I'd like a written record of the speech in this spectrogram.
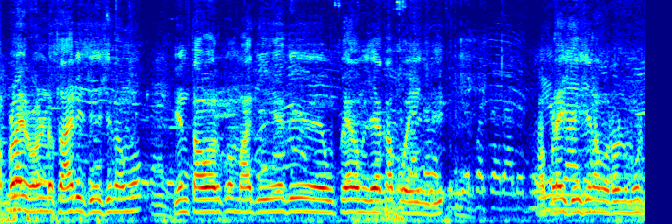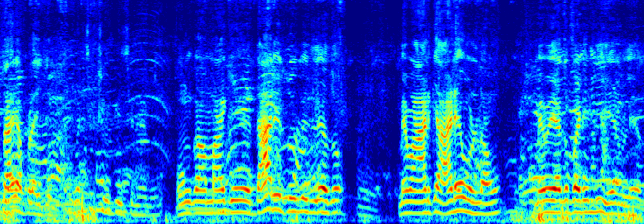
అప్లై రెండు సారి చేసినాము. ఇంతవరకు మాకు ఏది ఉపయోగం లేకపోయింది. అప్లై చేసినాము. రెండు మూడు సారి అప్లై చేసినాము. ఇంకా మాకు దారి చూపించలేదు. మేము ఆడికి ఆడే ఉన్నాము. మేము ఎగబడింది ఏం లేదు.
